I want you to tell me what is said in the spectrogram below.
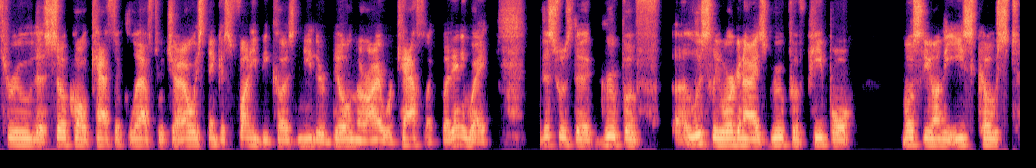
through the so-called Catholic left, which I always think is funny because neither Bill nor I were Catholic. But anyway, this was the group of loosely organized group of people, mostly on the East Coast.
